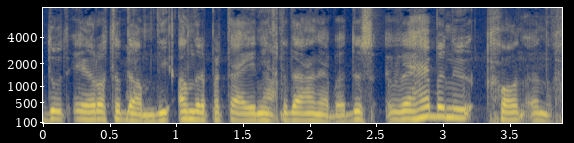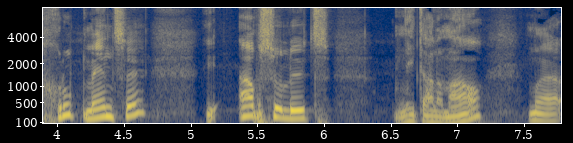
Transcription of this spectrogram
doet in Rotterdam, die andere partijen niet ja. gedaan hebben. Dus we hebben nu gewoon een groep mensen die absoluut niet allemaal, maar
